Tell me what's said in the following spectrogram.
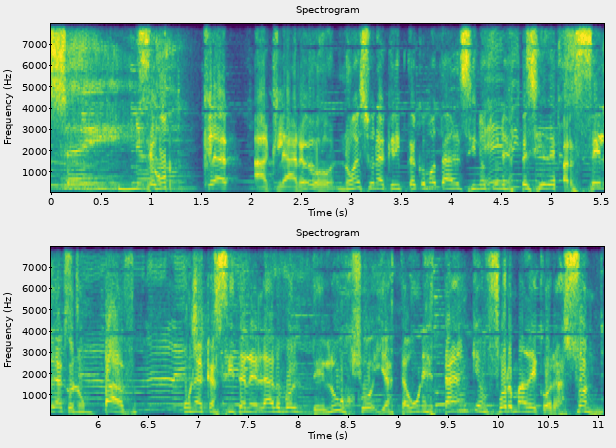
Según cla- aclaró, no es una cripta como tal, sino que una especie de parcela con un pub, una casita en el árbol de lujo y hasta un estanque en forma de corazón.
